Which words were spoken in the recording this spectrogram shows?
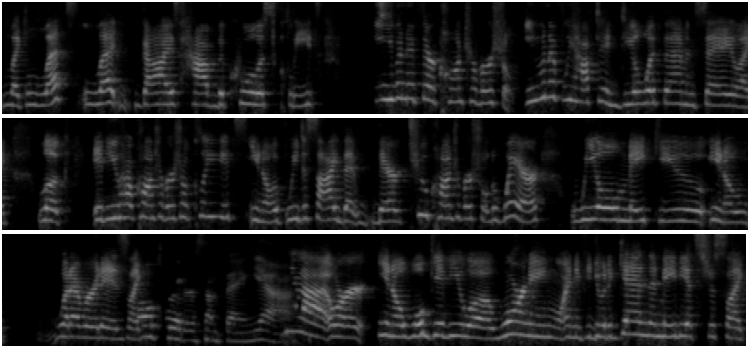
like let's let guys have the coolest cleats even if they're controversial even if we have to deal with them and say like look if you have controversial cleats you know if we decide that they're too controversial to wear we'll make you you know whatever it is like alter it or something yeah. Yeah or you know we'll give you a warning and if you do it again then maybe it's just like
